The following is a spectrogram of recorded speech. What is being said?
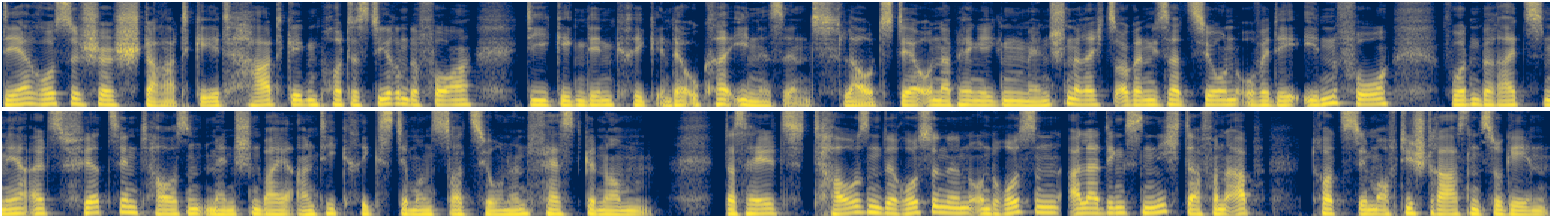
Der russische Staat geht hart gegen Protestierende vor, die gegen den Krieg in der Ukraine sind. Laut der unabhängigen Menschenrechtsorganisation OWD Info wurden bereits mehr als 14.000 Menschen bei Antikriegsdemonstrationen festgenommen. Das hält tausende Russinnen und Russen allerdings nicht davon ab, trotzdem auf die Straßen zu gehen.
